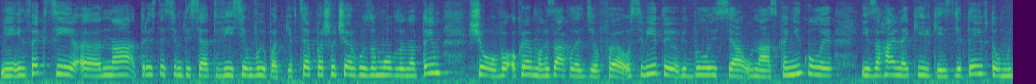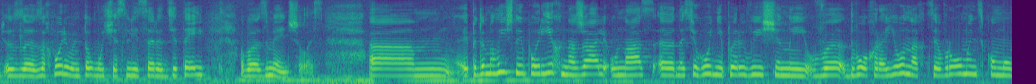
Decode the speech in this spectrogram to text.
інфекції е, на 378 випадків. Це в першу чергу замовлено тим, що в окремих закладів е, освіти відбулися у нас канікули, і загальна кількість дітей, в тому з захворювань, в тому числі серед дітей, е, зменшилась. Ем, Епідеміологічний поріг, на жаль, у нас е, на сьогодні перевищений в двох районах: це в Роменському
